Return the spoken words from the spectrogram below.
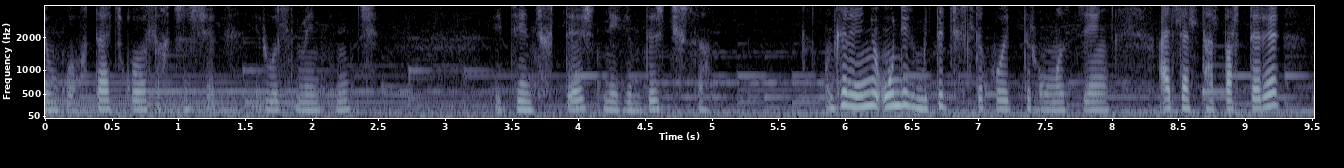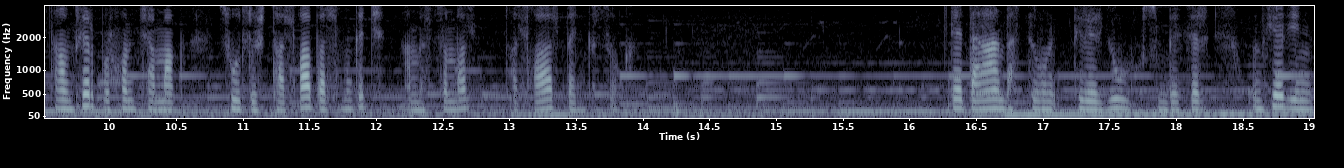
Юм гухтайж гуйлагчин шиг эрүүл мэндэнд эдийн засгтайш нийгэмдэр ч гэсэн Үнэхээр энэ үнийг мэдэж эхлэх үед тэр хүмүүсийн аль аль талбар дээр та үнэхээр бурхан чамааг сүүлвч толгой болно гэж амласан бол толгой л байна гэсэн үг. Тэгээ дараа нь бас тэрээр юу гэсэн бэ гэхээр үнэхээр энэ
